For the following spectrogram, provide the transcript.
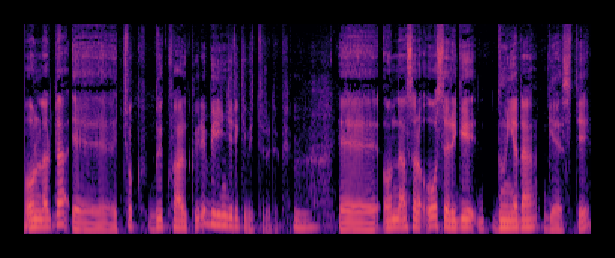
Onlarda e, çok büyük farkıyla birincilik bitirdik. E, ondan sonra o sergi dünyadan gezdi.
